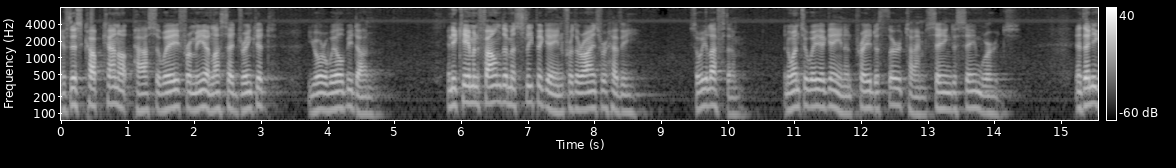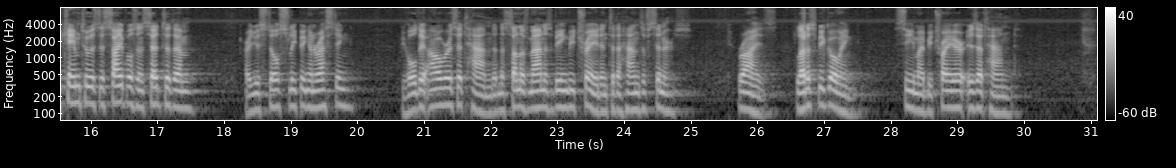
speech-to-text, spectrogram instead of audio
if this cup cannot pass away from me unless I drink it, your will be done. And he came and found them asleep again, for their eyes were heavy. So he left them and went away again and prayed a third time, saying the same words. And then he came to his disciples and said to them, Are you still sleeping and resting? Behold, the hour is at hand, and the Son of Man is being betrayed into the hands of sinners. Rise, let us be going. See, my betrayer is at hand.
